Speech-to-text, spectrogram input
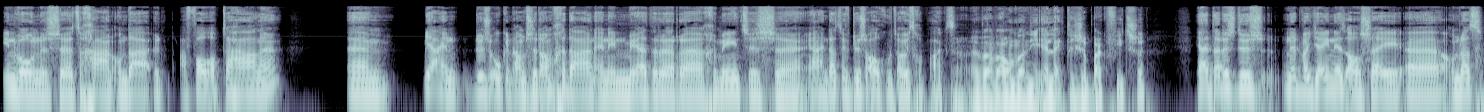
inwoners te gaan om daar het afval op te halen. Um, ja, en dus ook in Amsterdam gedaan en in meerdere gemeentes. ja, en dat heeft dus al goed uitgepakt. Ja, en waarom dan die elektrische bakfietsen? Ja, dat is dus net wat jij net al zei. Uh, omdat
